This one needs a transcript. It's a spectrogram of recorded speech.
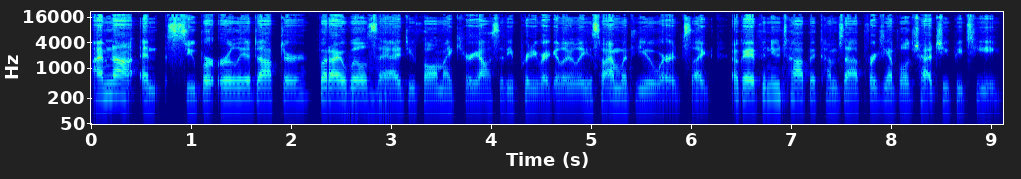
I'm not a super early adopter, but I will mm-hmm. say I do follow my curiosity pretty regularly. So I'm with you where it's like, okay, if a new topic comes up, for example, ChatGPT,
